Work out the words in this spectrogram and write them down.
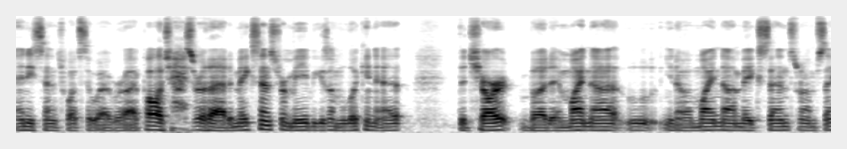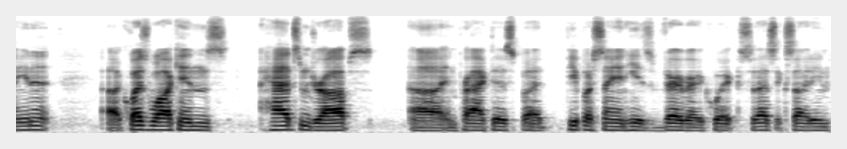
any sense whatsoever. I apologize for that. It makes sense for me because I'm looking at the chart, but it might not, you know, it might not make sense when I'm saying it. Uh, Quez Watkins had some drops uh, in practice, but people are saying he is very, very quick, so that's exciting.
